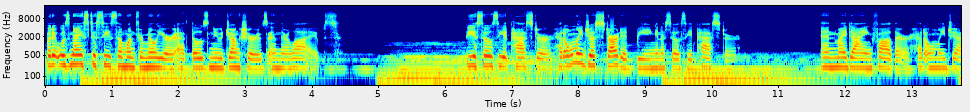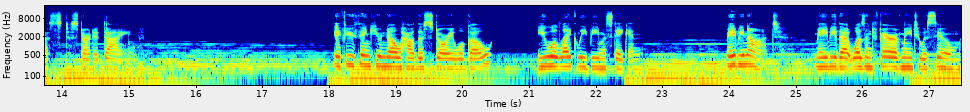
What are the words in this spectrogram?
But it was nice to see someone familiar at those new junctures in their lives. The associate pastor had only just started being an associate pastor, and my dying father had only just started dying. If you think you know how this story will go, you will likely be mistaken. Maybe not. Maybe that wasn't fair of me to assume,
